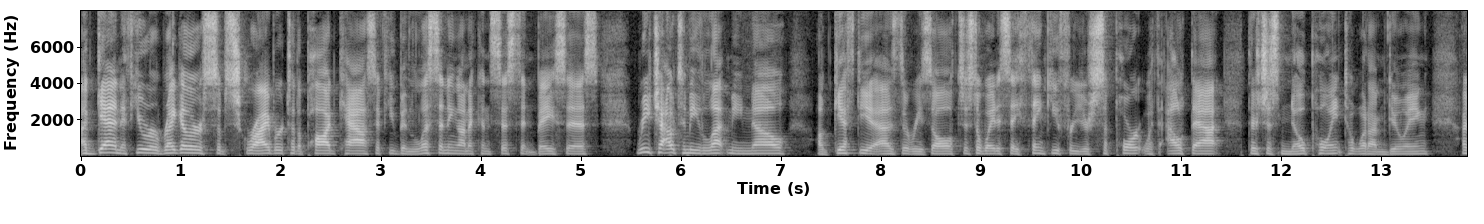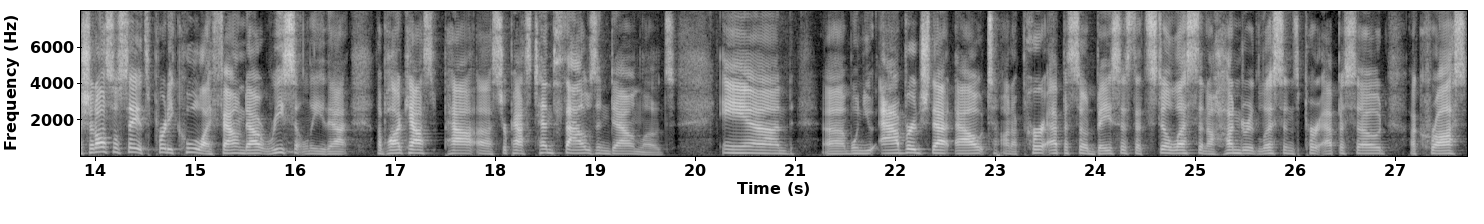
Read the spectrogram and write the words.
Again, if you're a regular subscriber to the podcast, if you've been listening on a consistent basis, reach out to me, let me know. I'll gift you as the result, just a way to say thank you for your support. Without that, there's just no point to what I'm doing. I should also say it's pretty cool. I found out recently that the podcast pa- uh, surpassed 10,000 downloads. And um, when you average that out on a per episode basis, that's still less than 100 listens per episode across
